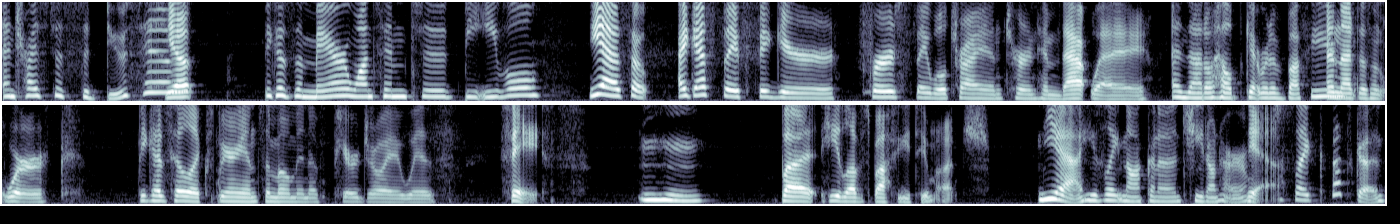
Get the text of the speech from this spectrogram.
and tries to seduce him. Yep. Because the mayor wants him to be evil. Yeah, so I guess they figure first they will try and turn him that way And that'll help get rid of Buffy. and that doesn't work because he'll experience a moment of pure joy with Faith. Mm-hmm. But he loves Buffy too much. Yeah, he's like not gonna cheat on her. Yeah. Just like, that's good.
